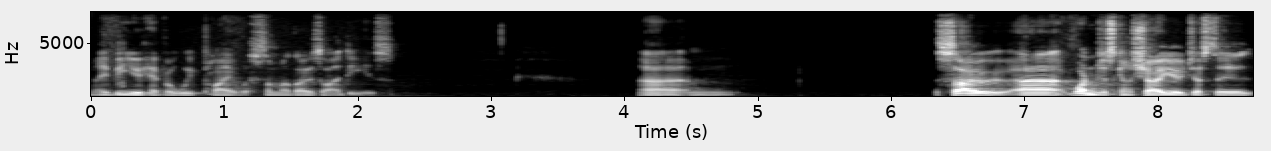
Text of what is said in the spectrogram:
Maybe you have a wee play with some of those ideas. Um, so uh, what I'm just going to show you, just to,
